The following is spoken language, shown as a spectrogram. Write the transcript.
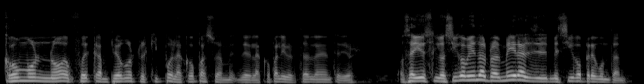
¿cómo no fue campeón otro equipo de la Copa, de la Copa Libertadores del año anterior? O sea, yo lo sigo viendo al Palmeiras y me sigo preguntando.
